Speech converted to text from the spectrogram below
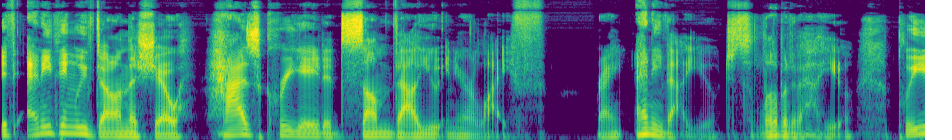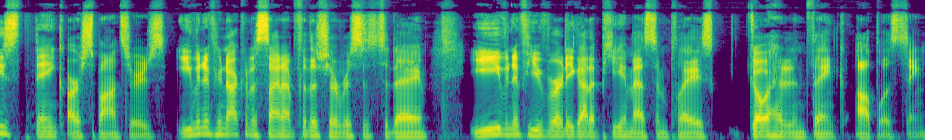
if anything we've done on this show has created some value in your life, right? Any value, just a little bit of value. Please thank our sponsors. Even if you're not going to sign up for their services today, even if you've already got a PMS in place, go ahead and thank Uplisting.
